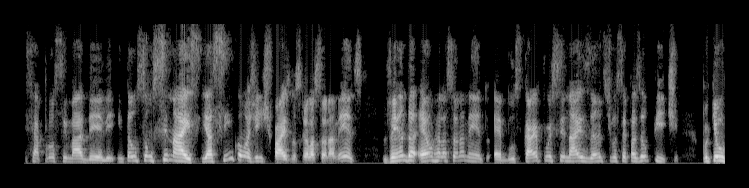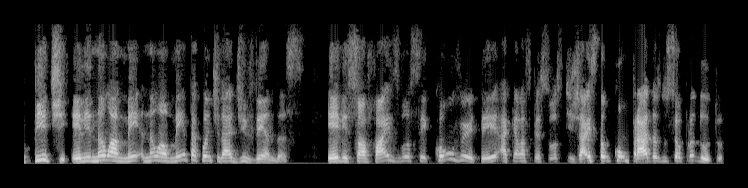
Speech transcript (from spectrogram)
se aproximar dele. Então são sinais. E assim como a gente faz nos relacionamentos, venda é um relacionamento. É buscar por sinais antes de você fazer o pitch. Porque o pitch, ele não, não aumenta a quantidade de vendas. Ele só faz você converter aquelas pessoas que já estão compradas no seu produto.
